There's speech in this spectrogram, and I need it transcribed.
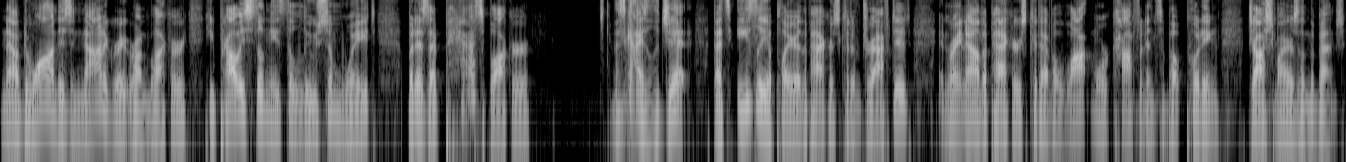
Now, Dawand is not a great run blocker. He probably still needs to lose some weight, but as a pass blocker, this guy's legit. That's easily a player the Packers could have drafted. And right now, the Packers could have a lot more confidence about putting Josh Myers on the bench.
